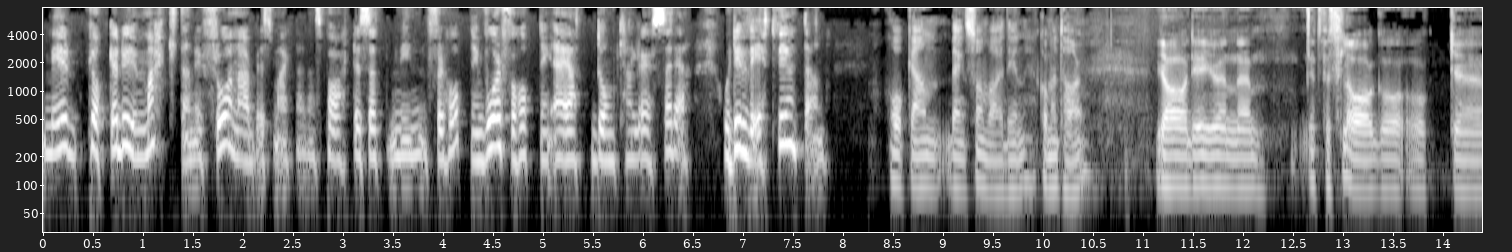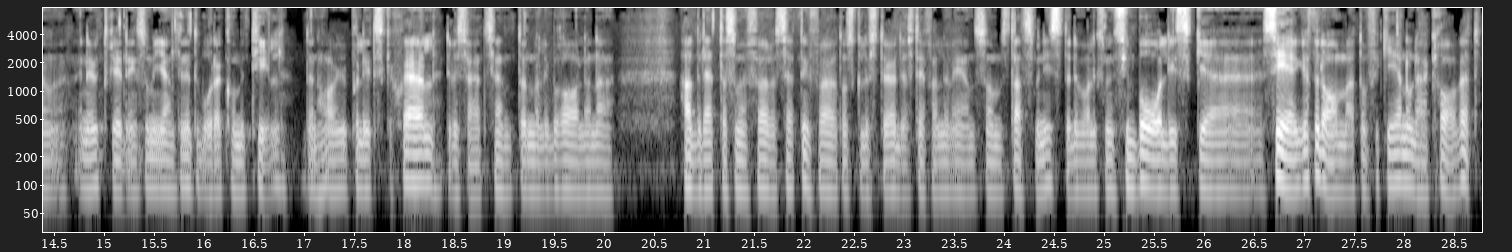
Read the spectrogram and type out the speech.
mer plockar du ju makten ifrån arbetsmarknadens parter. Så att min förhoppning, vår förhoppning är att de kan lösa det. Och det vet vi ju inte än. Håkan Bengtsson, vad är din kommentar? Ja, det är ju en, eh, ett förslag och, och och eh, en utredning som egentligen inte borde ha kommit till. Den har ju politiska skäl, det vill säga att Centern och Liberalerna hade detta som en förutsättning för att de skulle stödja Stefan Löfven som statsminister. Det var liksom en symbolisk eh, seger för dem att de fick igenom det här kravet.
